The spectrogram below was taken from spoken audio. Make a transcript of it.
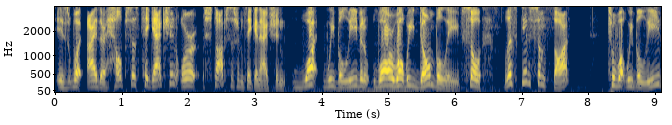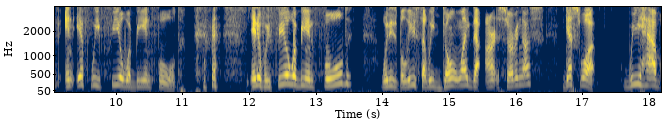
is what either helps us take action or stops us from taking action what we believe in or what we don't believe. So let's give some thought to what we believe and if we feel we're being fooled. And if we feel we're being fooled with these beliefs that we don't like that aren't serving us guess what? We have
